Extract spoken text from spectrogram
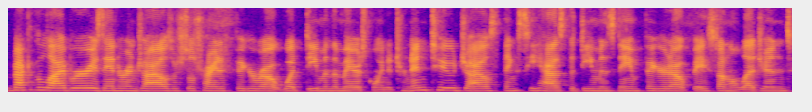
Back at the library, Xander and Giles are still trying to figure out what demon the mayor's going to turn into. Giles thinks he has the demon's name figured out based on a legend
